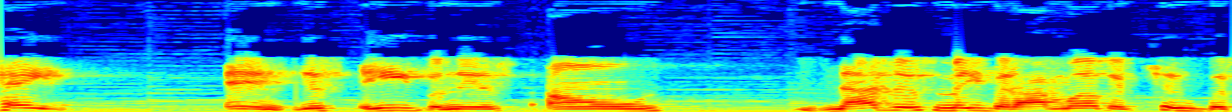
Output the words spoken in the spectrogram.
hate and just evilness on not just me, but our mother too. But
